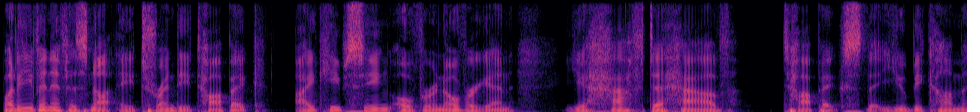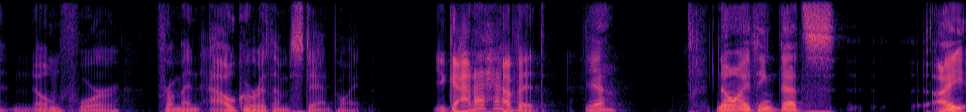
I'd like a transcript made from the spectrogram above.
But even if it's not a trendy topic, I keep seeing over and over again, you have to have topics that you become known for from an algorithm standpoint. You got to have it. Yeah. No, I think that's I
